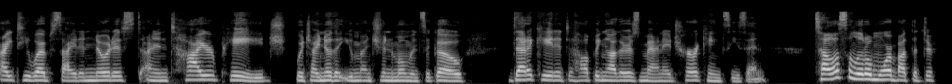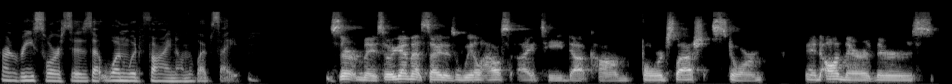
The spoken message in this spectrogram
IT website and noticed an entire page, which I know that you mentioned moments ago, dedicated to helping others manage hurricane season. Tell us a little more about the different resources that one would find on the website. Certainly. So again, that site is wheelhouseit.com forward slash storm. And on there, there's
